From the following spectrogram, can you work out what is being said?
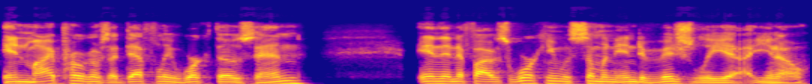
in my programs, I definitely work those in. And then if I was working with someone individually, uh, you know,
